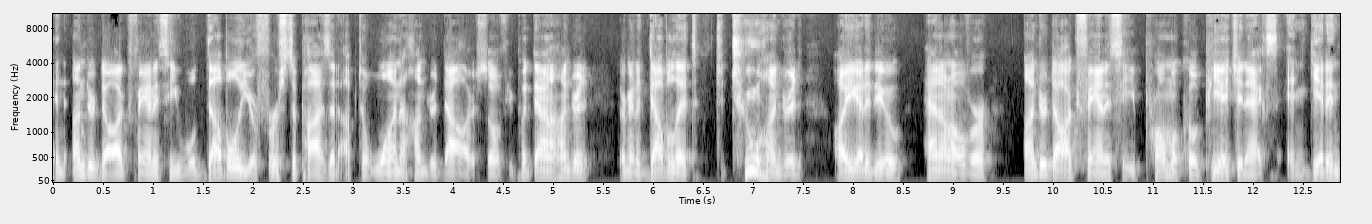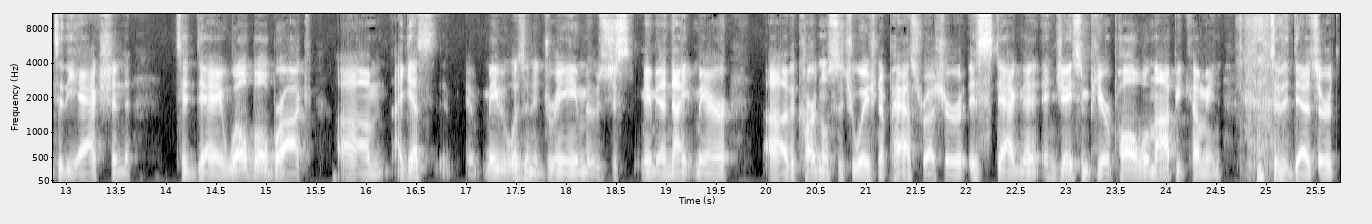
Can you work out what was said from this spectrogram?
and Underdog Fantasy will double your first deposit up to $100. So if you put down 100, they're going to double it to 200. All you got to do, head on over Underdog Fantasy promo code PHNX and get into the action today. Well, Bo Brack, um, I guess maybe it wasn't a dream. It was just maybe a nightmare. Uh, the Cardinal situation, a pass rusher, is stagnant, and Jason Pierre-Paul will not be coming to the desert.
